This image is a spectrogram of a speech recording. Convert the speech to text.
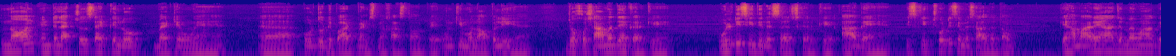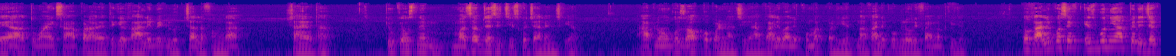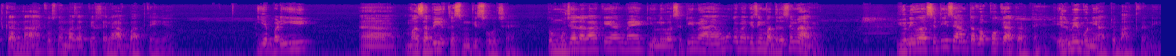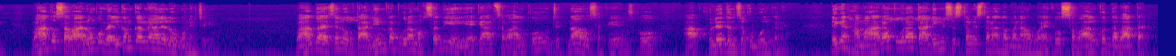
नॉन इंटेलेक्चुअल्स टाइप के लोग बैठे हुए हैं उर्दू डिपार्टमेंट्स में ख़ास तौर पे। उनकी मोनोपली है, जो खुशामदें करके उल्टी सीधी रिसर्च करके आ गए हैं। इसकी एक छोटी सी मिसाल देता हूँ। कि हमारे यहाँ जब मैं वहाँ गया तो वहाँ एक साहब पढ़ा रहे थे कि गालिब एक लुच्चा लफंगा शायर था, क्योंकि उसने मज़हब जैसी चीज़ को चैलेंज किया। आप लोगों को ज़ौक़ को पढ़ना चाहिए, आप गालिब वालिब को मत पढ़िए, इतना गालिब को ग्लोरीफाई मत कीजिए। तो गालिब को सिर्फ़ इस बुनियाद पर रिजेक्ट करना कि उसने मज़हब के ख़िलाफ़ बात कही है। ये बड़ी मज़हबी किस्म की सोच है। तो मुझे लगा कि यार मैं एक यूनिवर्सिटी में आया हूँ कि मैं किसी मदरसे में आ गया। यूनिवर्सिटी से हम तो क्या करते हैं? इल्मी बुनियाद पे बात करने की। वहाँ तो सवालों को वेलकम करने वाले लोग होने चाहिए। वहाँ तो ऐसे लोग, तालीम का पूरा मकसद ही यही है कि आप सवाल को जितना हो सके उसको आप खुले दिल से कबूल करें। लेकिन हमारा पूरा तालीमी सिस्टम इस तरह का बना हुआ है कि वो सवाल को दबाता है।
